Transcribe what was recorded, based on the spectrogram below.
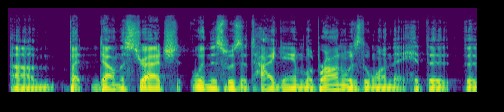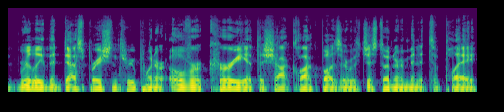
Um, but down the stretch, when this was a tie game, LeBron was the one that hit the the really the desperation three pointer over Curry at the shot clock buzzer with just under a minute to play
